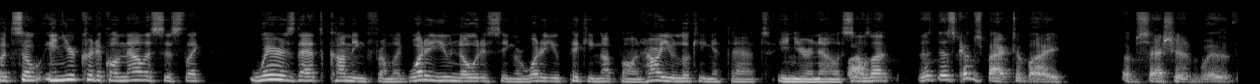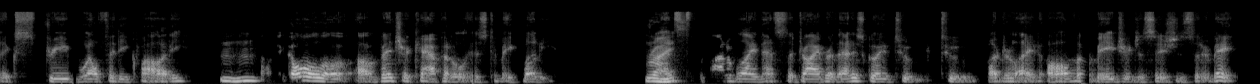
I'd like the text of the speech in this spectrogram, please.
but so in your critical analysis, like, where is that coming from? Like, what are you noticing or what are you picking up on? How are you looking at that in your analysis? Well, that, this, this comes back to my obsession with extreme wealth inequality. hmm The goal of, of venture capital is to make money. Right. That's the bottom line. That's the driver. That is going to, to underline all the major decisions that are made.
